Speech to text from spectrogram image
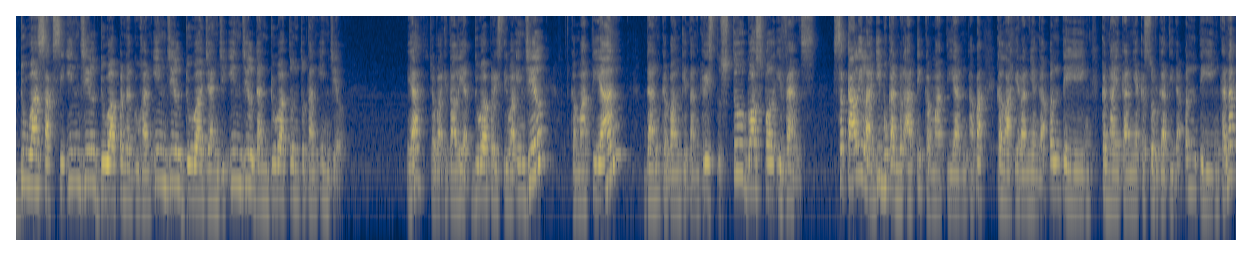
dua saksi Injil, dua peneguhan Injil, dua janji Injil, dan dua tuntutan Injil. Ya, coba kita lihat dua peristiwa Injil, kematian, dan kebangkitan Kristus. Two gospel events. Sekali lagi bukan berarti kematian apa kelahirannya nggak penting, kenaikannya ke surga tidak penting, karena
